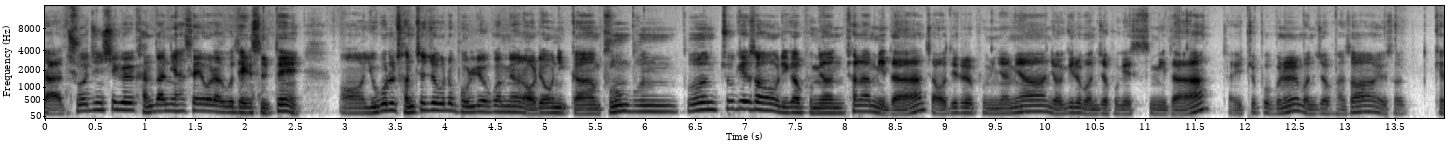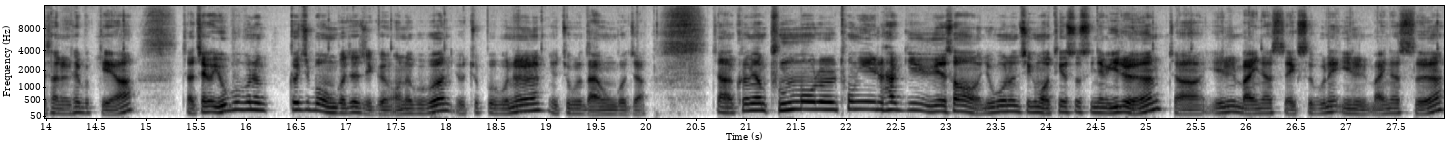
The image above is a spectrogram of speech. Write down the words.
자, 주어진 식을 간단히 하세요라고 되어 있을 때, 어, 요거를 전체적으로 보려고 하면 어려우니까 부분 부분 쪼개서 우리가 보면 편합니다. 자, 어디를 보냐면 여기를 먼저 보겠습니다. 자, 이쪽 부분을 먼저 봐서 여기서 계산을 해볼게요. 자, 제가 요 부분은 끄집어 온 거죠, 지금. 어느 부분? 요쪽 부분을 이쪽으로 나온 거죠. 자, 그러면 분모를 통일하기 위해서 요거는 지금 어떻게 쓸수 있냐면 1은 자, 1 마이너스 x분의 1 마이너스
